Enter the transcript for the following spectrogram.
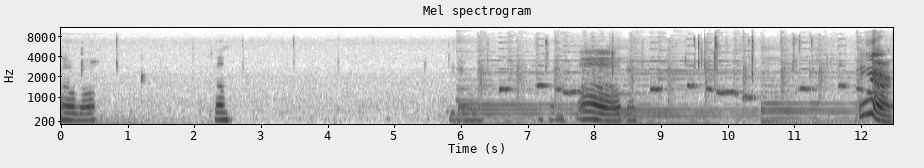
Oh no. Come. Okay. Oh, okay. There!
